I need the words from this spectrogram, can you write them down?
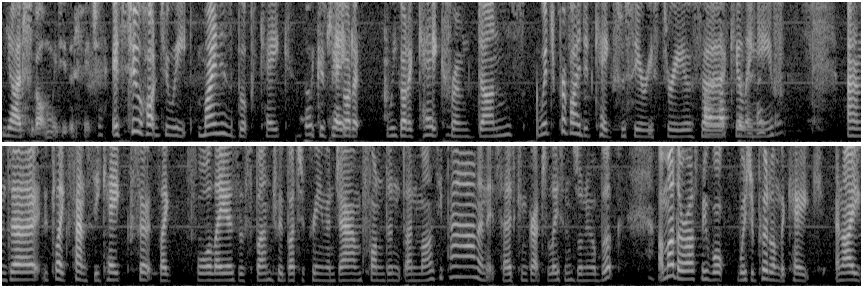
Yeah, I'd forgotten we do this feature. It's too hot to eat. Mine is book cake Book because cake. we got a we got a cake from Dunn's, which provided cakes for series three of uh, Killing Eve, cakes. And uh, it's like fancy cake. So it's like four layers of sponge with buttercream and jam, fondant and marzipan, and it said congratulations on your book. My mother asked me what we should put on the cake, and I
